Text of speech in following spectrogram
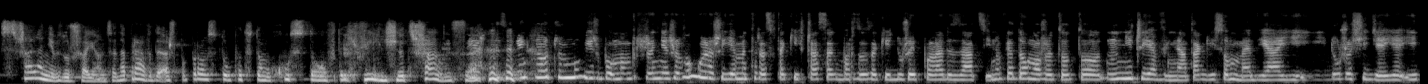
szalenie wzruszające, naprawdę, aż po prostu pod tą chustą w tej chwili się trzęsę. To jest piękne, o czym mówisz, bo mam wrażenie, że w ogóle żyjemy teraz w takich czasach bardzo takiej dużej polaryzacji. No wiadomo, że to, to niczyja wina, tak? I są media i, i dużo się dzieje i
